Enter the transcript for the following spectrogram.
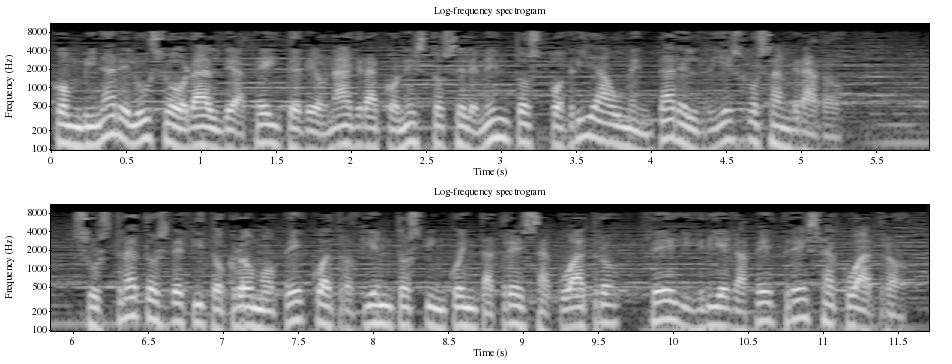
Combinar el uso oral de aceite de onagra con estos elementos podría aumentar el riesgo sangrado. Sustratos de citocromo P453 a 4, CYP3 a 4.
